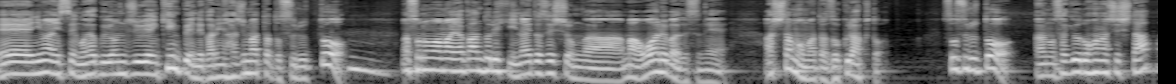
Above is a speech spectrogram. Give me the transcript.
えー、21,540円近辺で仮に始まったとすると、うん、まあ、そのまま夜間取引、ナイトセッションが、まあ、終わればですね、明日もまた続落と。そうすると、あの、先ほどお話しした、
